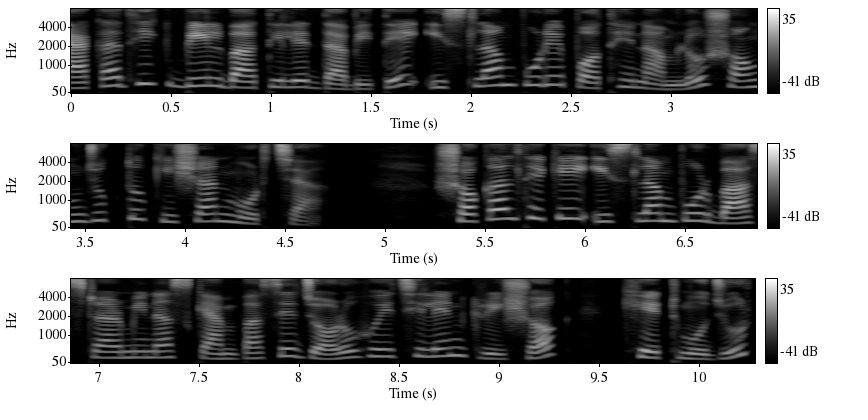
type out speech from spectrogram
একাধিক বিল বাতিলের দাবিতে ইসলামপুরে পথে নামল সংযুক্ত কিষাণ মোর্চা। সকাল থেকে ইসলামপুর বাস টার্মিনাস ক্যাম্পাসে জড়ো হয়েছিলেন কৃষক ক্ষেতমজুর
